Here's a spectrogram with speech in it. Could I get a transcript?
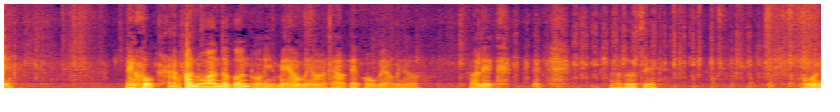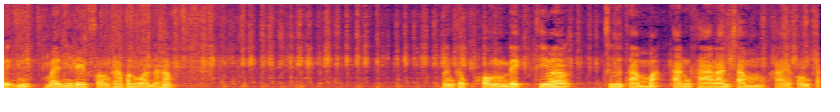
สิเลขหกห้าพันวอนทุกคนโอ้ยไม่เอาไม่เอาครับเลขหกไม่เอาไม่เอาเอาเลขเอาดูสิโอ้เลขนี้ใบนี้เลขสองห้าพันวอนนะครับ เหมือนกับของเด็กที่ว่าซื้อตามร้านค้าร้านชำขายของช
